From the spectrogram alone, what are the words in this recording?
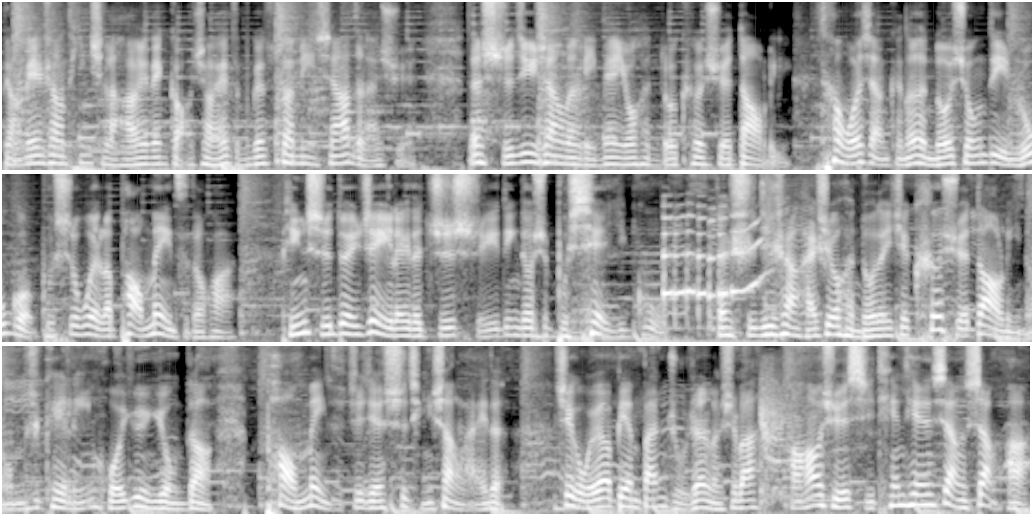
表面上听起来好像有点搞笑，哎，怎么跟算命瞎子来学？但实际上呢，里面有很多科学道理。那我想，可能很多兄弟如果不是为了泡妹子的话，平时对这一类的知识一定都是不屑一顾。但实际上还是有很多的一些科学道理呢，我们是可以灵活运用到泡妹子这件事情上来的。这个我又要变班主任了，是吧？好好学习，天天向上啊！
